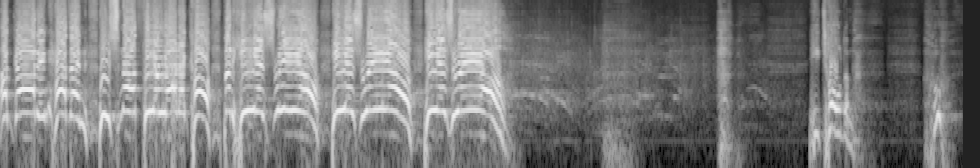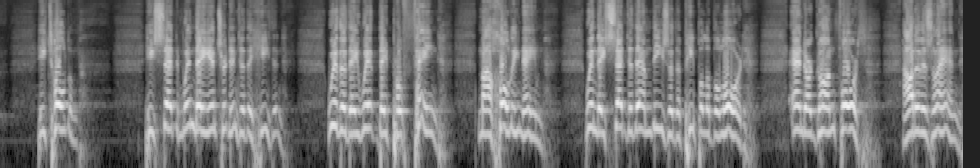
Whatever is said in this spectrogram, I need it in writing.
a God in heaven who's not theoretical, but he is real. He is real. He is real. He told them, whew, he told them, he said, when they entered into the heathen, whither they went, they profaned my holy name. When they said to them, These are the people of the Lord, and are gone forth out of his land.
